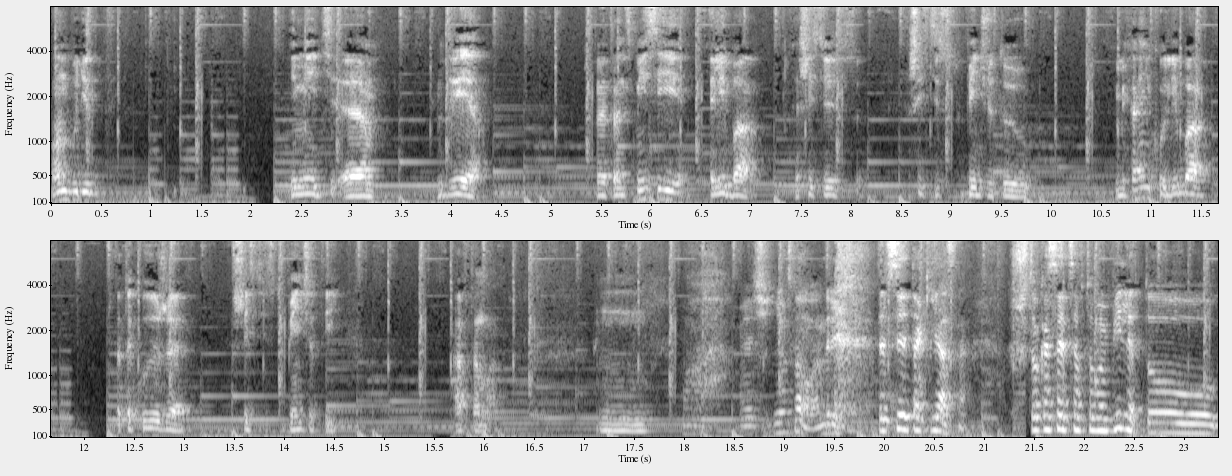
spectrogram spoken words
он будет иметь э, две э, трансмиссии, либо шести, шестиступенчатую механику, либо такую же шестиступенчатый автомат. Я чуть не уснул, Андрей. Это все и так ясно. Что касается автомобиля, то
